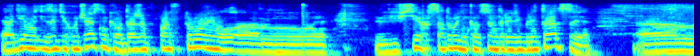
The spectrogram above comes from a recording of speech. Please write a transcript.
И один из этих участников даже построил э, всех сотрудников Центра реабилитации э,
